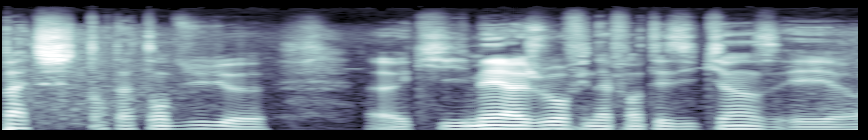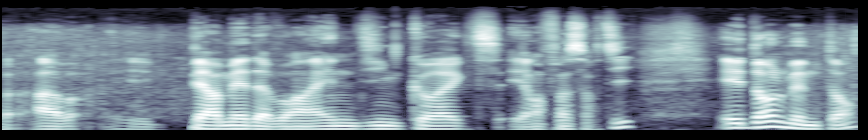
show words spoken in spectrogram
patch tant attendu euh, euh, qui met à jour Final Fantasy XV et, euh, a- et permet d'avoir un ending correct est enfin sorti. Et dans le même temps,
